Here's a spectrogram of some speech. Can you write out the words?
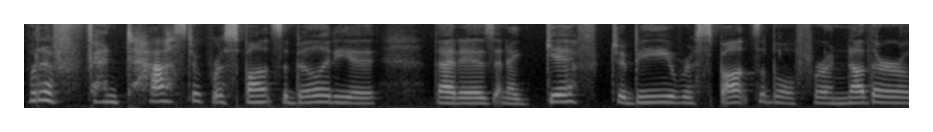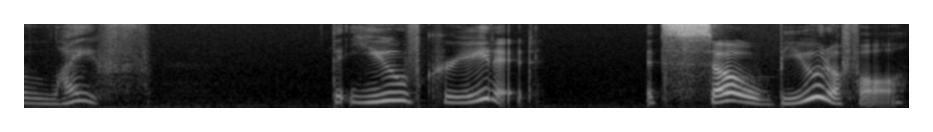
What a fantastic responsibility that is, and a gift to be responsible for another life that you've created. It's so beautiful.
